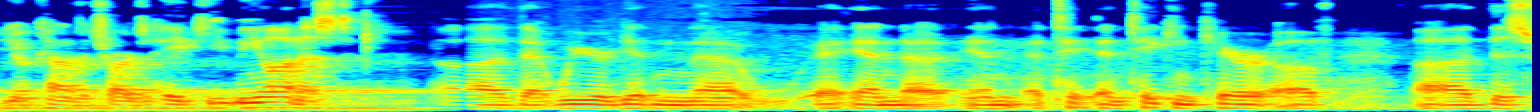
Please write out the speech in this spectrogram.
you know kind of a charge of hey, keep me honest uh, that we are getting uh, and uh, and uh, and taking care of uh, this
